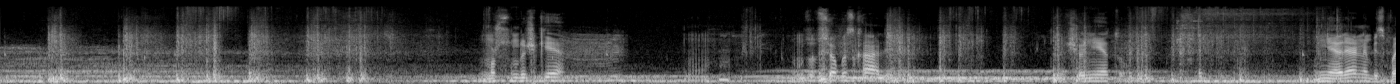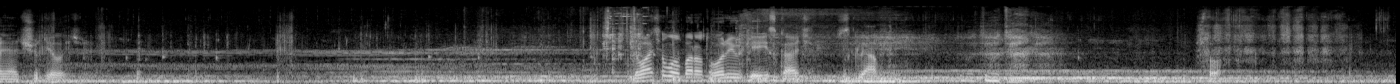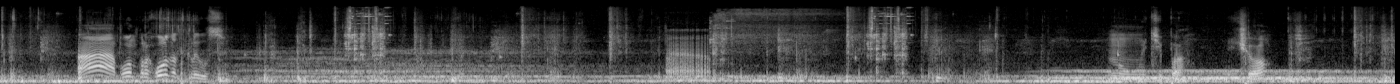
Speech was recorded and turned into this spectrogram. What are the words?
Может, в сундучке? Ну, тут все обыскали. Ничего нету. Не, реально без понятия, что делать. Давайте в лабораторию где искать склянку. Что? А, вон проход открылся. Эм. Ну, типа, и чё?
